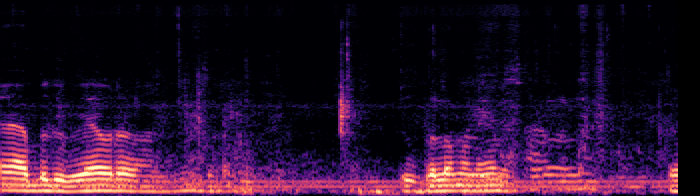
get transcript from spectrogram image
આ બધું વ્યવહાર તું ભલો મને એમ તો.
